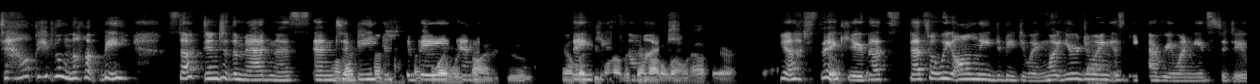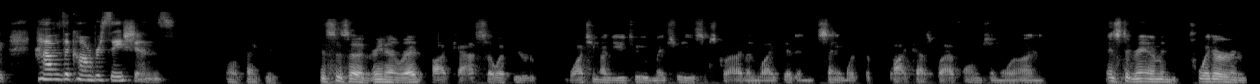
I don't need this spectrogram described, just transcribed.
to help people not be sucked into the madness and well, to be in debate. That's what we're and trying to do. You know, thank you so they're much. not alone out there. Yeah. Yes, thank so, you. That's that's what we all need to be doing. What you're doing yeah. is what everyone needs to do. Have the conversations. Well, thank you. This is a Green and Red podcast. So if you're watching on YouTube, make sure you subscribe and like it. And same with the podcast platforms. And we're on Instagram and Twitter and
